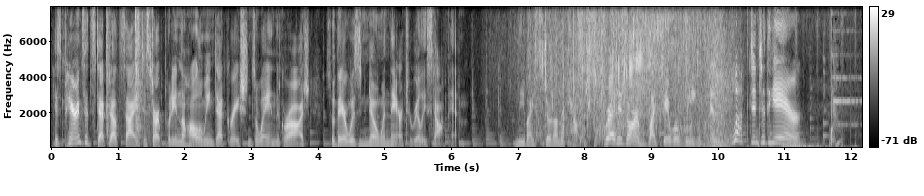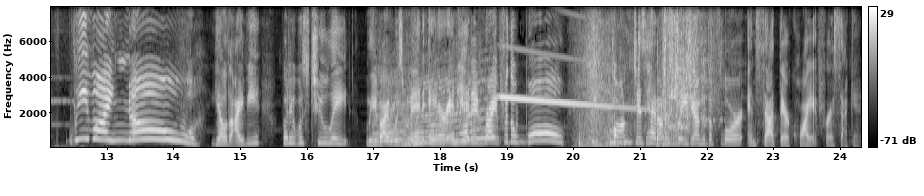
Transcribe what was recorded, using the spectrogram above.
His parents had stepped outside to start putting the Halloween decorations away in the garage, so there was no one there to really stop him. Levi stood on the couch, spread his arms like they were wings, and leapt into the air. Levi, no! yelled Ivy, but it was too late. Levi was midair and headed right for the wall. He bonked his head on his way down to the floor and sat there quiet for a second.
